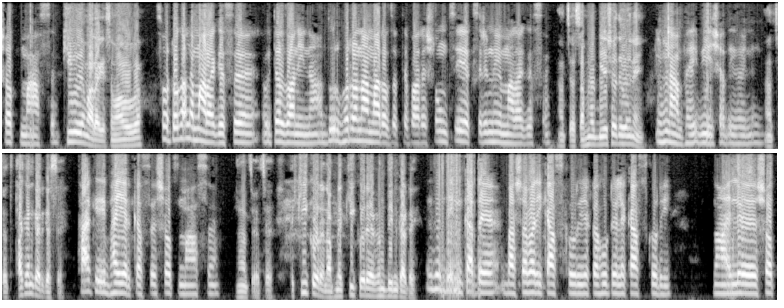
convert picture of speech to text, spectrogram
সৎ মা আছে। কি হয়ে মারা গেছে মা বাবা? ছোটকালে মারা গেছে ওইটা জানি না। দুর্ঘটনা মারা যেতে পারে শুনছি অ্যাক্সিডেন্ট হয়ে মারা গেছে। আচ্ছা আচ্ছা আপনার বিয়ে শাদী হয় নাই? না ভাই বিয়ে শাদী হয় নাই। আচ্ছা থাকেন কার কাছে? থাকি ভাইয়ের কাছে সৎ মা আছে। আচ্ছা আচ্ছা কি করেন? আপনি কি করে এখন দিন কাটে? এই যে দিন কাটে বাসা বাড়ি কাজ করি একটা হোটেলে কাজ করি। না হলে সৎ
